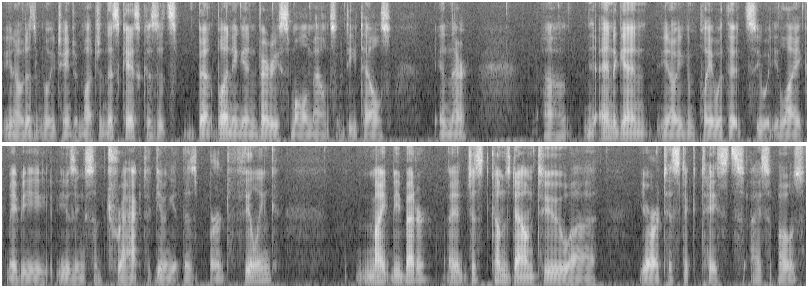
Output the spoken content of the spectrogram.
you know doesn't really change it much in this case because it's blending in very small amounts of details in there. Uh, and again, you know, you can play with it, see what you like. Maybe using subtract, giving it this burnt feeling, might be better. It just comes down to uh, your artistic tastes, I suppose.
